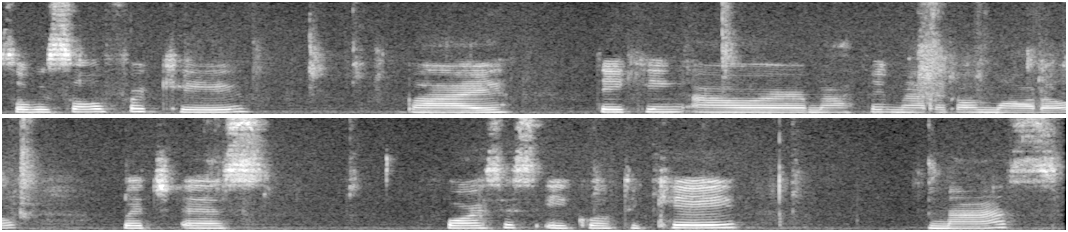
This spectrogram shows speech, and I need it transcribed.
so we solve for k by taking our mathematical model, which is force is equal to k mass,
